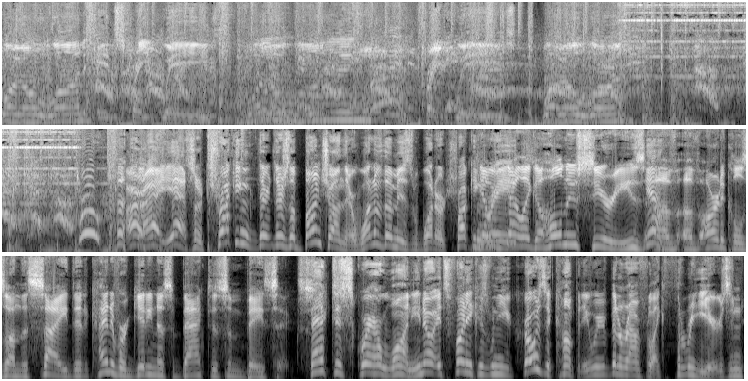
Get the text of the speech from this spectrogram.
101. It's Freight Waves 101. FreightWaves 101. All right, yeah. So trucking, there, there's a bunch on there. One of them is what are trucking Yeah, we've got like a whole new series Yeah. of, of articles on the site that kind of are getting us back to some basics. back to square one. You know, it's funny because when you grow as a company, we've been around for like three years, and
